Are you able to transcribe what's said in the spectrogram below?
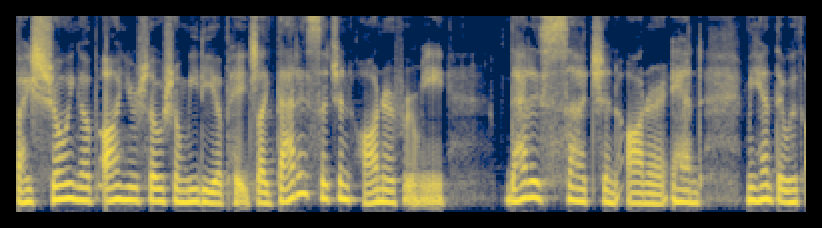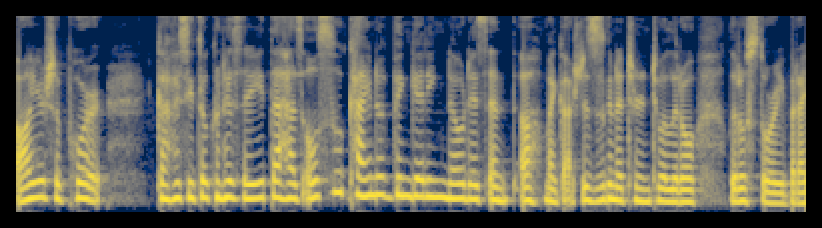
by showing up on your social media page. Like that is such an honor for me. That is such an honor. And mi gente, with all your support, Cafecito con Estrellita has also kind of been getting noticed. And oh my gosh, this is going to turn into a little, little story, but I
